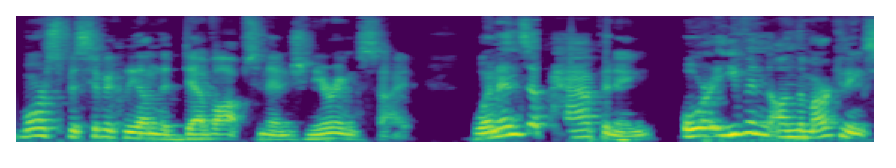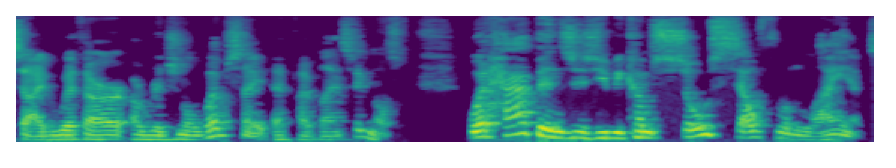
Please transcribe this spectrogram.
more specifically on the DevOps and engineering side. What ends up happening, or even on the marketing side with our original website at Pipeline Signals, what happens is you become so self reliant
